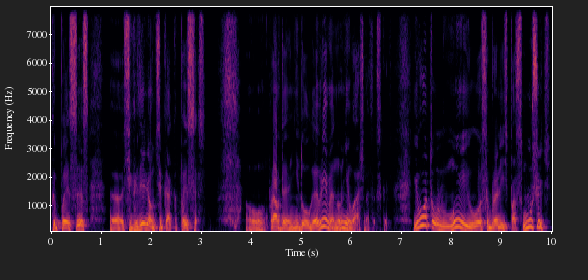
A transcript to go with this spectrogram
КПСС, э, секретарем ЦК КПСС. Правда, недолгое время, но не важно, так сказать. И вот мы его собрались послушать.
